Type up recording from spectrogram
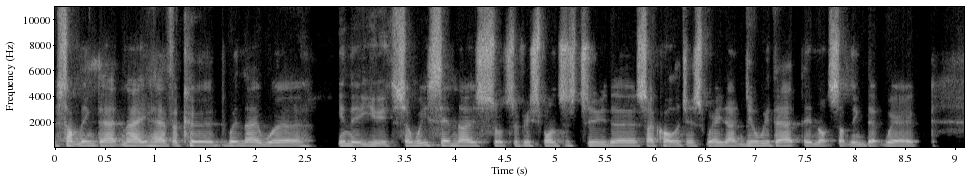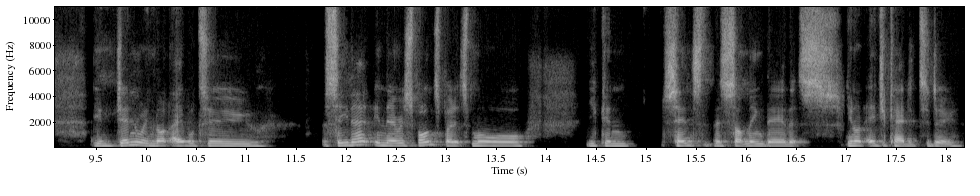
something that may have occurred when they were in their youth. So we send those sorts of responses to the psychologist. We don't deal with that. They're not something that we're generally not able to see that in their response, but it's more you can sense that there's something there that's you're not educated to do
